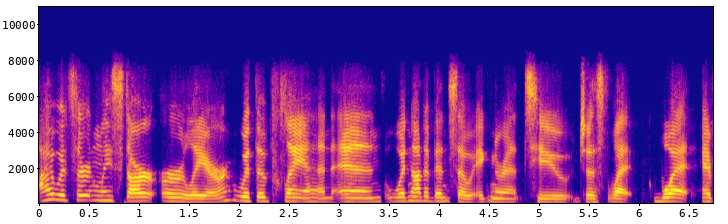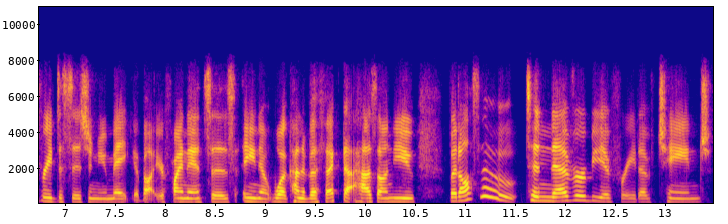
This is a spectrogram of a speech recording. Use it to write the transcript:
I would certainly start earlier with a plan and would not have been so ignorant to just what what every decision you make about your finances, you know, what kind of effect that has on you, but also to never be afraid of change.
